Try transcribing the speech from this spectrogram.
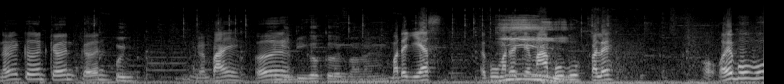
เฮ้ยเกินเกินเกิน เฮ้ยเกินไปเอ้ยพี่ก็เกินไปมาได้ yes ไอบูมาได้เจมาบูบูไปเลยเอ้ยบูบู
